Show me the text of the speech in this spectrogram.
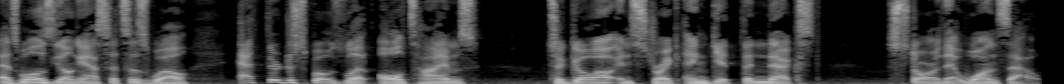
as well as young assets as well at their disposal at all times to go out and strike and get the next star that wants out.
